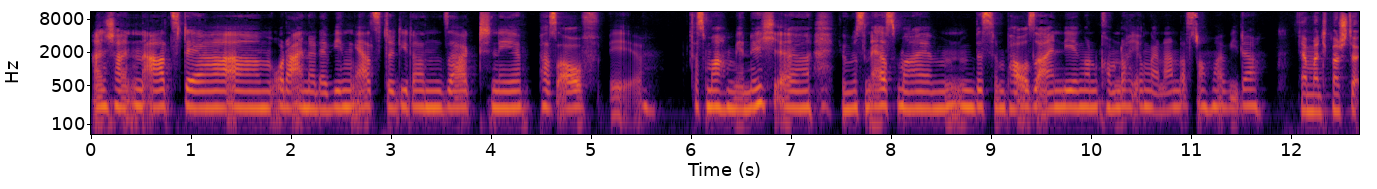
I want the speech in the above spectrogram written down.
anscheinend ein Arzt, der ähm, oder einer der wenigen Ärzte, die dann sagt, nee, pass auf, äh, das machen wir nicht. Äh, wir müssen erstmal ein bisschen Pause einlegen und kommen doch irgendwann anders nochmal wieder. Ja, manchmal ste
